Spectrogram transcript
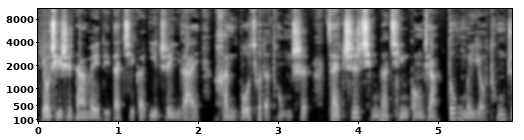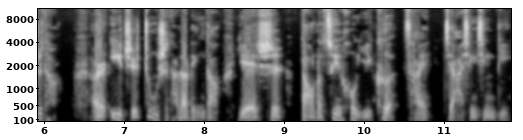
尤其是单位里的几个一直以来很不错的同事，在知情的情况下都没有通知他。而一直重视他的领导，也是到了最后一刻才假惺惺地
